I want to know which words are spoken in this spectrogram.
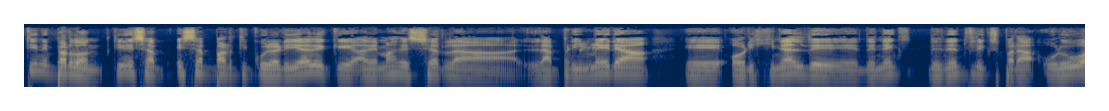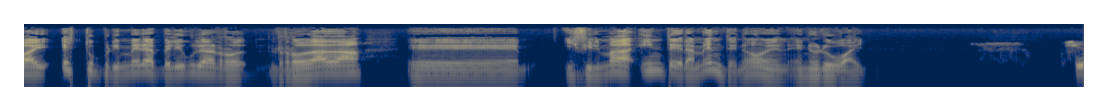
tiene, perdón, tiene esa, esa particularidad de que además de ser la, la primera eh, original de, de, Netflix para Uruguay, es tu primera película rodada eh, y filmada íntegramente, ¿no? En, Uruguay. Sí,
